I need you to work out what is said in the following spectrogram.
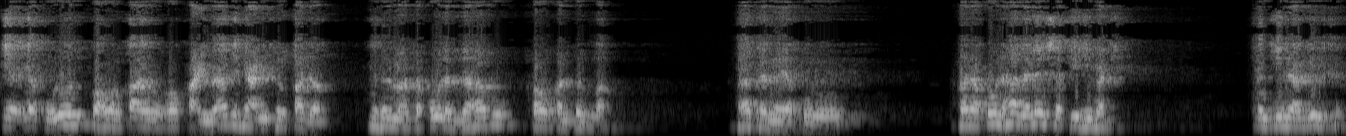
فيقولون وهو القاهر فوق عباده يعني في القدر مثل ما تقول الذهب فوق الفضة. هكذا يقولون. فنقول هذا ليس فيه مدح. أنت إذا قلت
